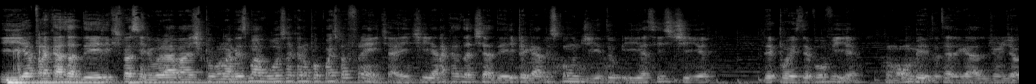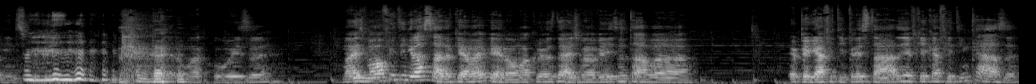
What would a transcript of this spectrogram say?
ia pra casa dele, que tipo assim, ele morava tipo, na mesma rua, só que era um pouco mais pra frente. Aí a gente ia na casa da tia dele, pegava escondido e assistia. Depois devolvia. Com mau medo, tá ligado? De um dia alguém descobrir. era uma coisa. Mas uma fita engraçada, porque vai vendo, uma curiosidade. Uma vez eu tava. Eu peguei a fita emprestada e eu fiquei com a fita em casa.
